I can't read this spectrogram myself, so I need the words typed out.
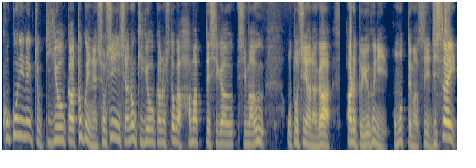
ここにねちょ起業家特にね初心者の起業家の人がハマってしまう落とし穴があるというふうに思ってますし実際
